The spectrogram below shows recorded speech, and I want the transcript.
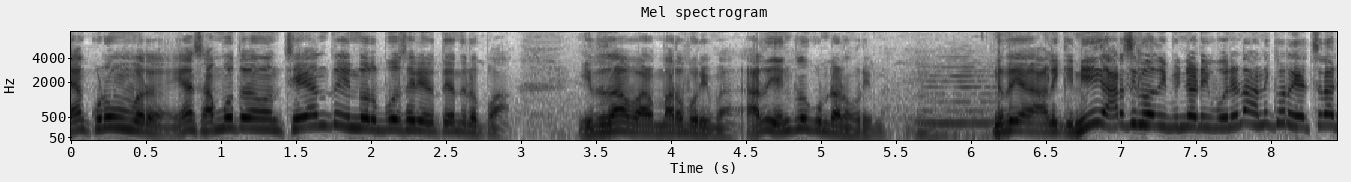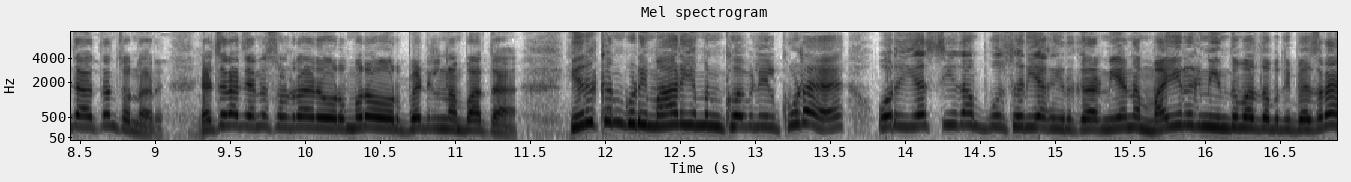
என் குடும்பம் வரும் என் சமுத்திரம் சேர்ந்து இன்னொரு பூசாரியை தேர்ந்தெடுப்பான். இதுதான் மரபுரிமை அது எங்களுக்கு உண்டான உரிமை. இதை அன்னைக்கு நீ அரசியல்வாதி பின்னாடி போனீங்கன்னா அன்னைக்கு ஒரு எச்ராஜா தான் சொன்னார். எச்ராஜா என்ன சொல்றாரு? ஒரு முறை ஒரு பேட்டியில் நான் பார்த்தேன். இருக்கன்குடி மாரியம்மன் கோவிலில் கூட ஒரு எஸ்சி தான் பூசாரியாக இருக்கிறார். நீ என்ன மயிருக்கு நீ இந்து மதத்தை பற்றி பேசுகிற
